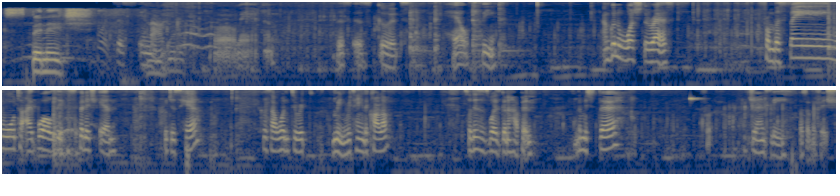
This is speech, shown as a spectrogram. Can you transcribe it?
spinach. Mm. Healthy. I'm to wash the rest from the same water I boiled the spinach in, which is here, because I want to mean, retain the colour. So this is what's to happen. I'm to stir gently over the fish.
